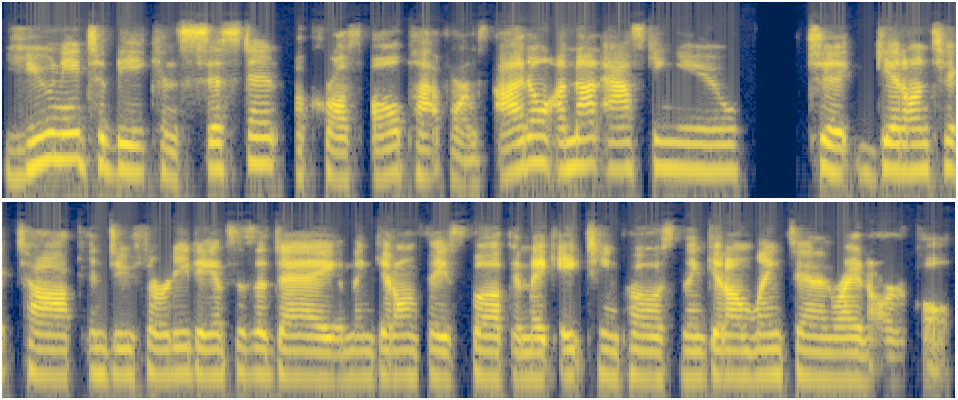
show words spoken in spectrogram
You need to be consistent across all platforms. I don't, I'm not asking you to get on TikTok and do 30 dances a day and then get on Facebook and make 18 posts and then get on LinkedIn and write an article.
